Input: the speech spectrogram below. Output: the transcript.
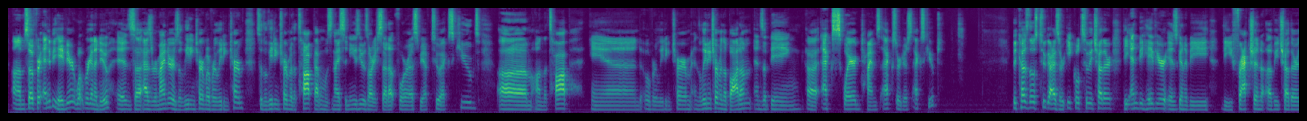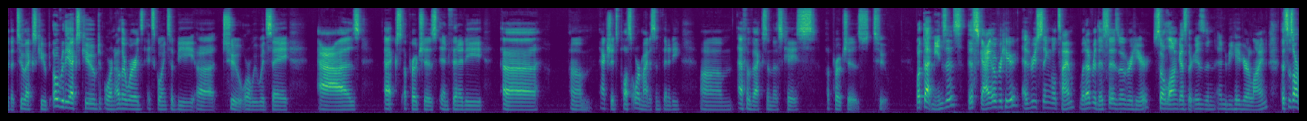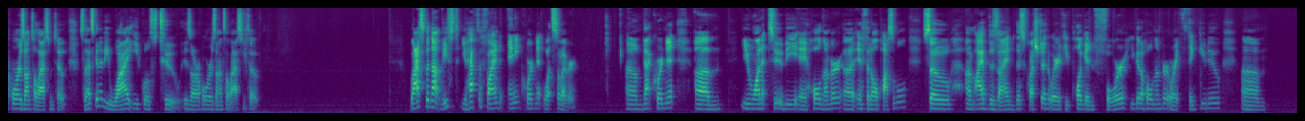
Um, so for end behavior, what we're going to do is, uh, as a reminder, is a leading term over a leading term. So the leading term at the top, that one was nice and easy. Was already set up for us. We have 2x cubed um, on the top and over leading term. And the leading term in the bottom ends up being uh, x squared times x, or just x cubed because those two guys are equal to each other, the end behavior is going to be the fraction of each other, the 2x cubed over the x cubed, or in other words, it's going to be uh, 2, or we would say as x approaches infinity, uh, um, actually it's plus or minus infinity, um, f of x in this case approaches 2. What that means is this guy over here, every single time, whatever this is over here, so long as there is an end behavior line, this is our horizontal asymptote. So that's going to be y equals 2 is our horizontal asymptote. Last but not least, you have to find any coordinate whatsoever. Um, that coordinate um, you want it to be a whole number uh, if at all possible. So um, I've designed this question where if you plug in 4, you get a whole number, or I think you do. Um,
